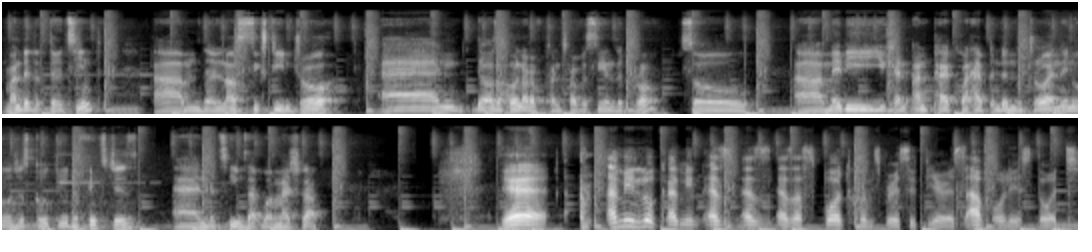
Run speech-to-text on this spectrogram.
Monday the 13th. Um, the last 16 draw, and there was a whole lot of controversy in the draw. So uh, maybe you can unpack what happened in the draw, and then we'll just go through the fixtures and the teams that were matched up. Yeah, I mean, look, I mean, as as as a sport conspiracy theorist, I've always thought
